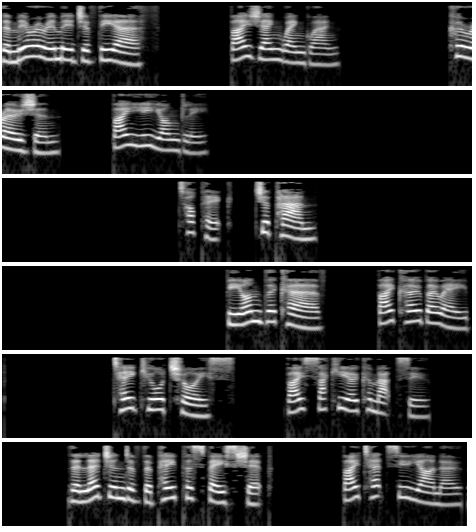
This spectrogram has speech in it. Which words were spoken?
The Mirror Image of the Earth by Zheng Wenguang. Corrosion by Yi Yongli. Topic: Japan. Beyond the Curve by Kobo Abe. Take Your Choice by Saki Okamatsu. The Legend of the Paper Spaceship by Tetsu Yano.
